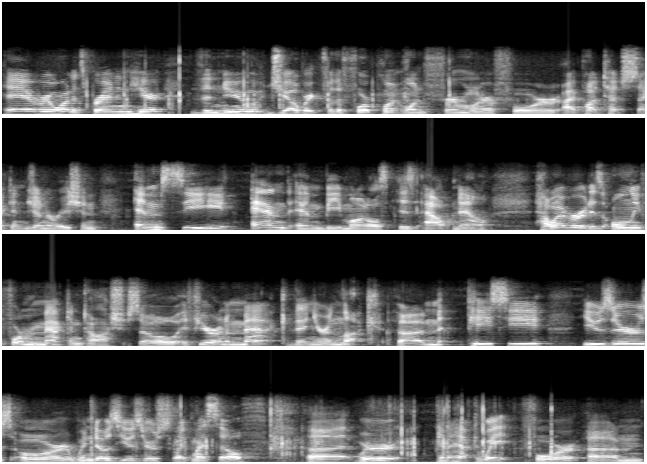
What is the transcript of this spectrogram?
Hey everyone, it's Brandon here. The new jailbreak for the 4.1 firmware for iPod Touch second generation MC and MB models is out now. However, it is only for Macintosh. So if you're on a Mac, then you're in luck. Um, PC users or Windows users like myself, uh, we're gonna have to wait for um,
